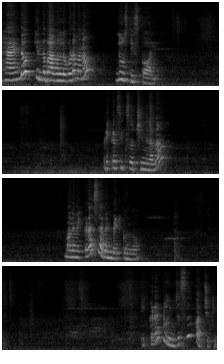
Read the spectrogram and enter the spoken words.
హ్యాండ్ కింద భాగంలో కూడా మనం లూజ్ తీసుకోవాలి. ఇప్పుడు ఇక్కడ సిక్స్ వచ్చింది కదా? మనం ఇక్కడ సెవెన్ పెట్టుకుందాం. ఇక్కడ టూ ఇంచెస్ ఖర్చుకి.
